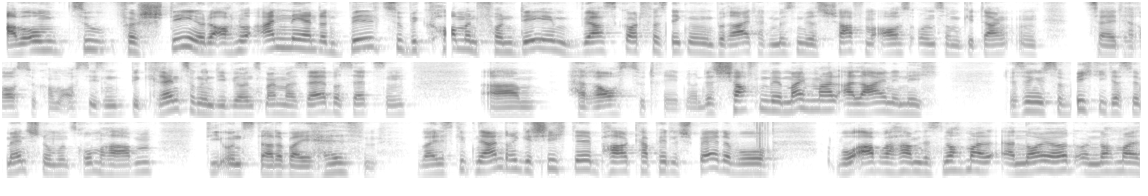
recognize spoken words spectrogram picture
Aber um zu verstehen oder auch nur annähernd ein Bild zu bekommen von dem, was Gott für Segnungen bereit hat, müssen wir es schaffen, aus unserem Gedankenzelt herauszukommen, aus diesen Begrenzungen, die wir uns manchmal selber setzen, ähm, herauszutreten. Und das schaffen wir manchmal alleine nicht. Deswegen ist es so wichtig, dass wir Menschen um uns herum haben, die uns da dabei helfen. Weil es gibt eine andere Geschichte, ein paar Kapitel später, wo, wo Abraham das nochmal erneuert und, noch mal,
